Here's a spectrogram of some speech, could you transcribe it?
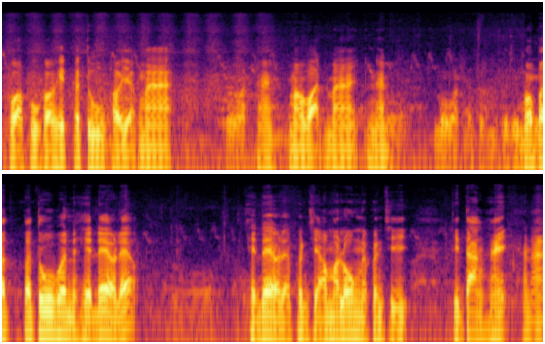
เพราะว่าผู้เขาเฮ็ดประตูเขาอยากมาประวัติอ่ามาวัดมานั่นประวัติแล้วเพิ่นบ่ได้เพราะประประตูเพิ่นน่ะเฮ็ดแล้วแล้วอ๋อเฮ็ดแล้วแต่เพิ่นสิเอามาลงน่ะเพิ่นสิติดตั้งให้หั้นนะ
